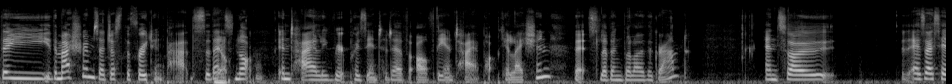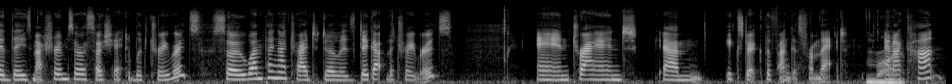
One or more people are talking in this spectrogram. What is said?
the the mushrooms are just the fruiting parts, so that's Yep. not entirely representative of the entire population that's living below the ground. And so as I said, these mushrooms are associated with tree roots. So one thing I tried to do is dig up the tree roots and try and um, extract the fungus from that. And I can't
